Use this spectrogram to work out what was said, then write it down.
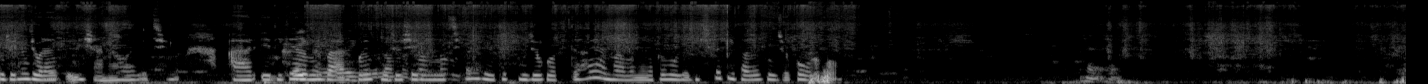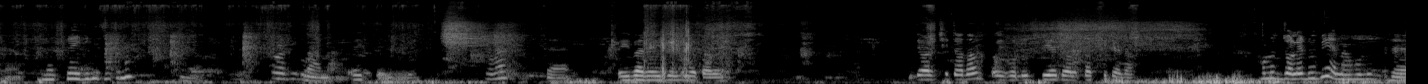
ওই জন্য জোড়া ইলিশ আনা হয়ে গেছিল। আর এদিকে আমি বার করে পুজো সেরে নিয়েছিলাম যেহেতু পুজো করতে হয় আর মামনি আমাকে বলে দিচ্ছিল কীভাবে পুজো করব? হ্যাঁ হ্যাঁ। না। না না এই তো হ্যাঁ এইবার এই যে ইয়ে করো। জল ছিটা দাও ওই হলুদ দিয়ে জলটা ছিটে দাও। হলুদ জলে ডুবিয়ে না হলুদ হ্যাঁ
